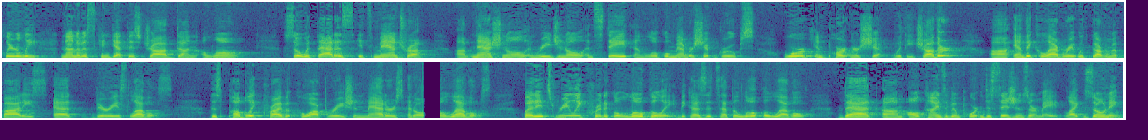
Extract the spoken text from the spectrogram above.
Clearly, none of us can get this job done alone. So, with that as its mantra, um, national and regional and state and local membership groups work in partnership with each other uh, and they collaborate with government bodies at various levels. This public private cooperation matters at all levels, but it's really critical locally because it's at the local level that um, all kinds of important decisions are made, like zoning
